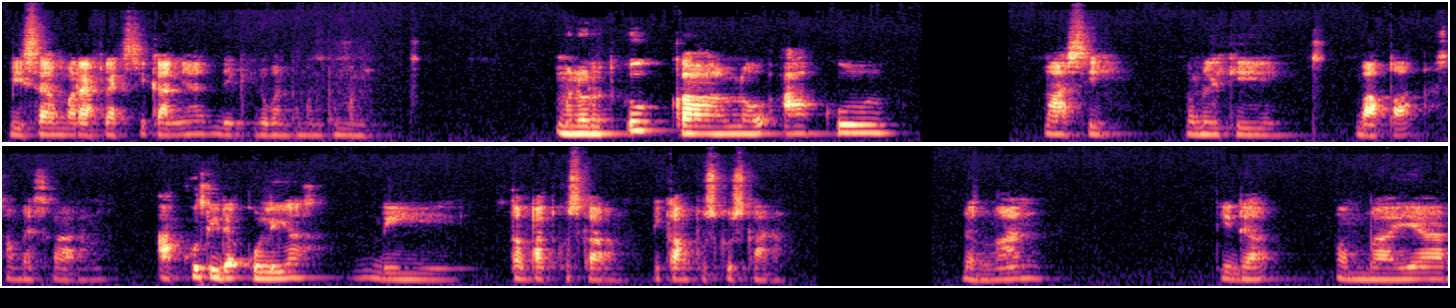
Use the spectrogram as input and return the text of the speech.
bisa merefleksikannya di kehidupan teman-teman. Menurutku kalau aku masih memiliki bapak sampai sekarang aku tidak kuliah di tempatku sekarang di kampusku sekarang dengan tidak membayar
